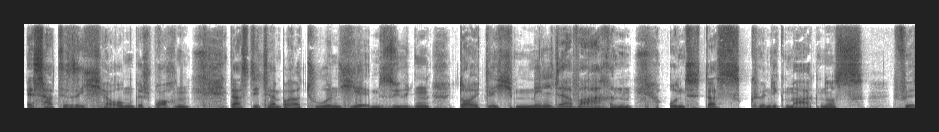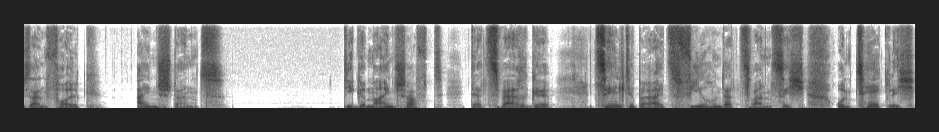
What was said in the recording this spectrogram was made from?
Es hatte sich herumgesprochen, dass die Temperaturen hier im Süden deutlich milder waren und dass König Magnus für sein Volk einstand. Die Gemeinschaft der Zwerge zählte bereits 420 und täglich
